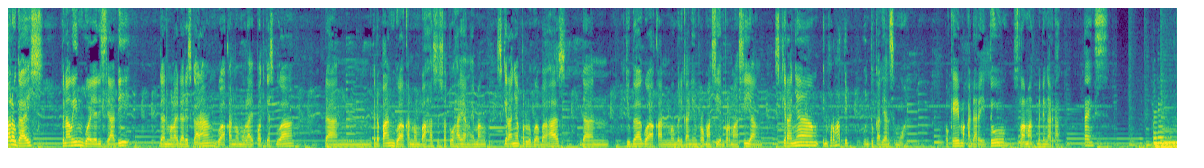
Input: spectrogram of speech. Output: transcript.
Halo guys, kenalin gue Yadi Setiadi. Dan mulai dari sekarang gue akan memulai podcast gue Dan ke depan gue akan membahas sesuatu hal yang emang sekiranya perlu gue bahas. Dan juga gue akan memberikan informasi-informasi yang sekiranya informatif untuk kalian semua. Oke, maka dari itu selamat mendengarkan. Thanks. thank you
